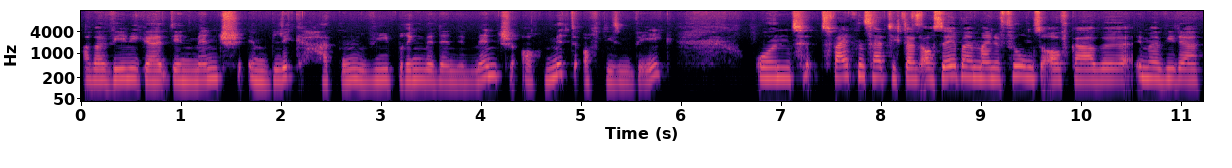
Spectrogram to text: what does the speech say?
aber weniger den Mensch im Blick hatten. Wie bringen wir denn den Mensch auch mit auf diesem Weg? Und zweitens hatte ich dann auch selber in meine Führungsaufgabe immer wieder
